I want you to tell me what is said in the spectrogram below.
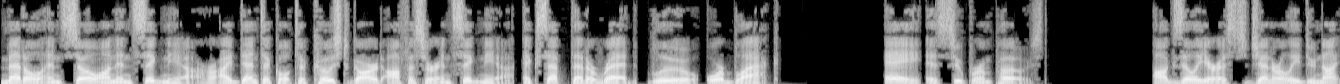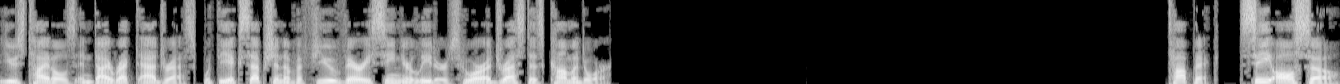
Medal and so on insignia are identical to Coast Guard officer insignia, except that a red, blue, or black A is superimposed. Auxiliarists generally do not use titles in direct address, with the exception of a few very senior leaders who are addressed as Commodore. See also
